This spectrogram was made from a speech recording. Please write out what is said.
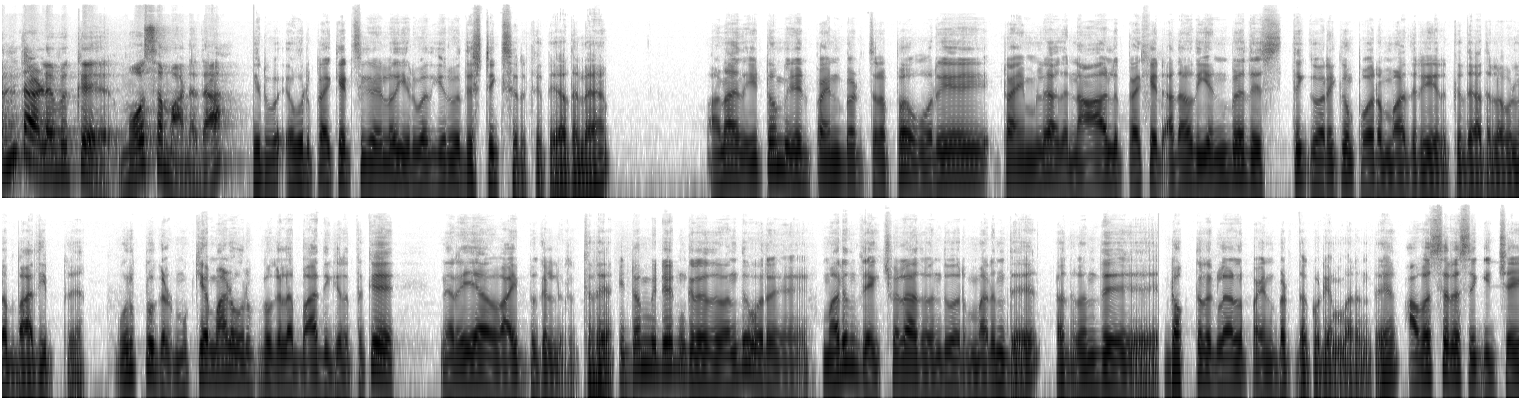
அந்த அளவுக்கு மோசமானதா? ஒரு பேக்கெட் சிகரெட்டில் இருபது இருபது ஸ்டிக்ஸ் இருக்குது. அதில் ஆனால் அது இட்டோமீடியட் பயன்படுத்துகிறப்ப ஒரே டைமில் அது நாலு பேக்கெட் அதாவது எண்பது ஸ்திக் வரைக்கும் போகிற மாதிரி இருக்குது. அதில் உள்ள பாதிப்பு. உறுப்புகள் முக்கியமான உறுப்புகளை பாதிக்கிறதுக்கு நிறைய வாய்ப்புகள் இருக்குது. இட்டோமீடியட்ங்கிறது வந்து ஒரு மருந்து ஆக்சுவலாக அது வந்து ஒரு மருந்து. அது வந்து டாக்டர்களால் பயன்படுத்தக்கூடிய மருந்து. அவசர சிகிச்சை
